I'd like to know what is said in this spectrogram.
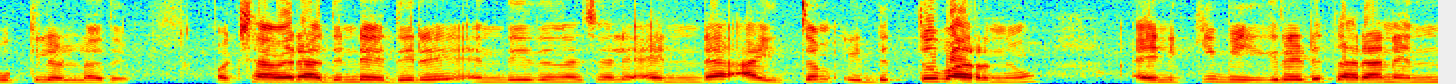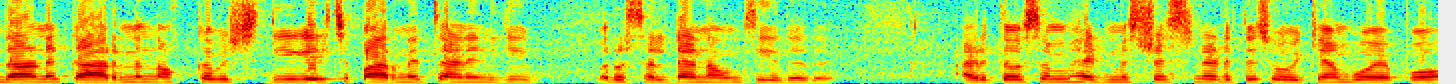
ബുക്കിലുള്ളത് പക്ഷെ അവർ എതിരെ എന്ത് ചെയ്തെന്ന് വെച്ചാൽ എന്റെ ഐറ്റം എടുത്തു പറഞ്ഞു. എനിക്ക് ബി ഗ്രേഡ് തരാൻ എന്താണ് കാരണം എന്നൊക്കെ വിശദീകരിച്ച് പറഞ്ഞിട്ടാണ് എനിക്ക് റിസൾട്ട് അനൗൺസ് ചെയ്തത്. അടുത്ത ദിവസം ഹെഡ് മിസ്ട്രസിന്റെ അടുത്ത് ചോദിക്കാൻ പോയപ്പോൾ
